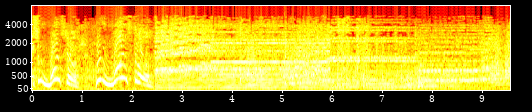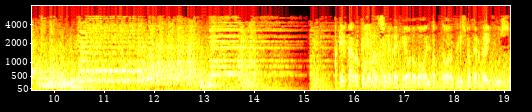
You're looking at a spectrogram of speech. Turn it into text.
es un monstruo! ¡Un monstruo! Aquel carro que lleva al célebre geólogo, el doctor Christopher Dreyfus,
